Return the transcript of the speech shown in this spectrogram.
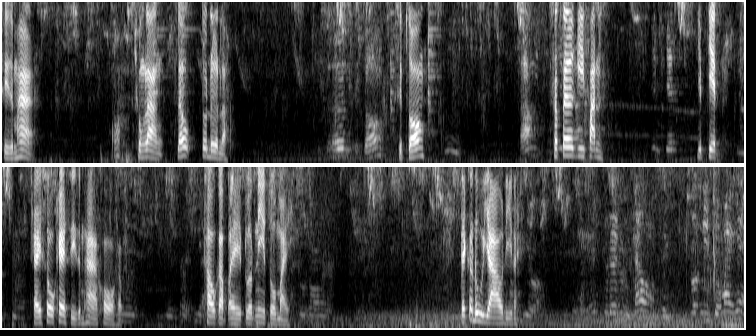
สี่สิบห้าอ๋อช่วงล่างแล้วตัวเดินล่ะเดินสิบสองสิบสองสามสเตอร์กี่ฟันยี่สิบ เจ็ดยี่สิบเจ็ดใช้โซ่แค่สี่สิบห้าข้อครับ เท่ากับไอ้ปลดหนี้ตัวใหม่ แต่ก็ดูยาวดีนะเดินรุ่นเก้ารถมีตัวไม่แย่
